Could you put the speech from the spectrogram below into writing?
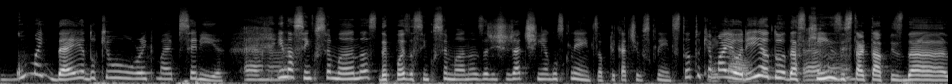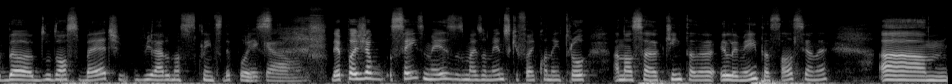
alguma ideia do que o Rank My App seria. Aham. E nas cinco semanas, depois das cinco semanas, a gente já tinha alguns clientes, aplicativos clientes. Tanto que Legal. a maioria do- das 15 Aham. startups da- da- do nosso batch viraram nossos clientes depois. Legal. Depois de seis meses, mais ou menos, que foi quando entrou a nossa quinta elementa, sócia, né? Ahn,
